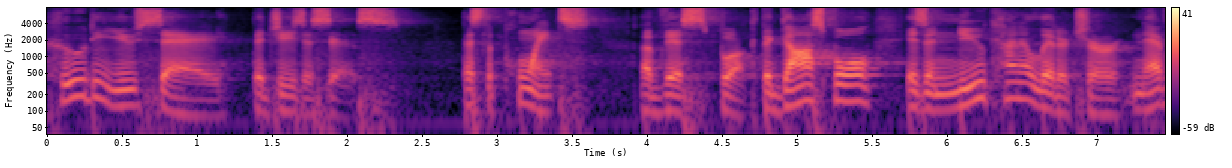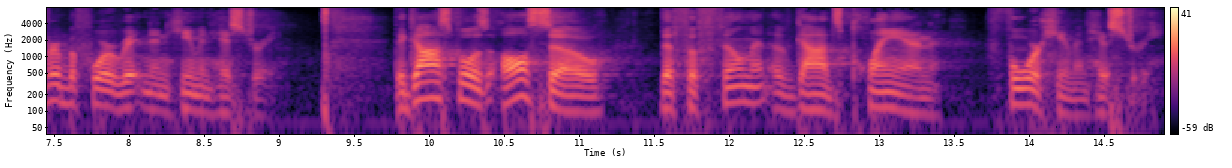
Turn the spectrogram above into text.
who do you say that Jesus is? That's the point of this book. The gospel is a new kind of literature never before written in human history. The gospel is also the fulfillment of God's plan for human history.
